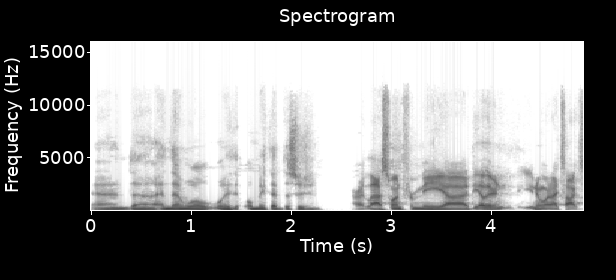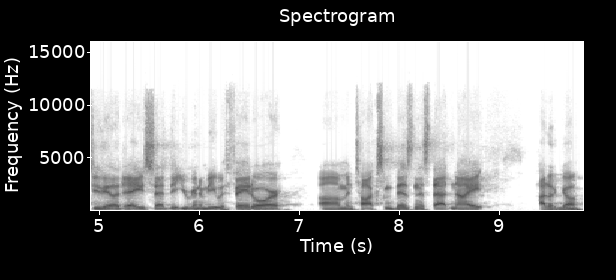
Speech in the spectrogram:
and uh, and then we'll we'll make that decision. All right, last one from me. Uh, the other, you know, when I talked to you the other day, you said that you were going to meet with Fedor um, and talk some business that night. How did it go? Mm-hmm.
